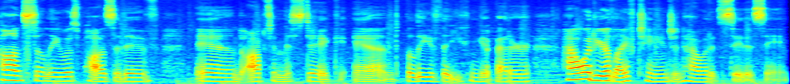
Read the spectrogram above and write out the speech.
constantly was positive, and optimistic and believe that you can get better, how would your life change and how would it stay the same?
